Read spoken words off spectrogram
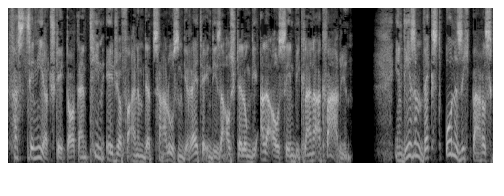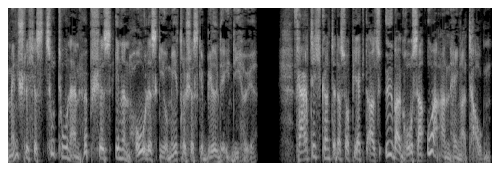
Fasziniert steht dort ein Teenager vor einem der zahllosen Geräte in dieser Ausstellung, die alle aussehen wie kleine Aquarien. In diesem wächst ohne sichtbares menschliches Zutun ein hübsches, innen hohles geometrisches Gebilde in die Höhe. Fertig könnte das Objekt als übergroßer Uranhänger taugen.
